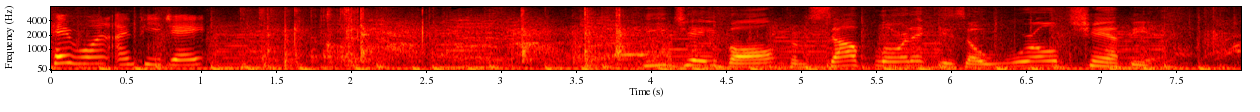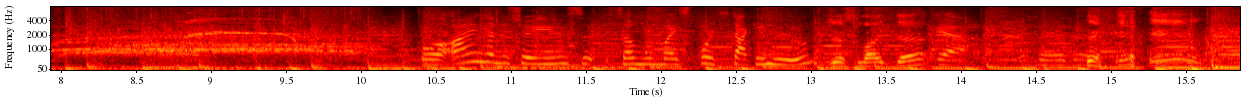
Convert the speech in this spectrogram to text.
Hey everyone, I'm PJ. PJ Ball from South Florida is a world champion. Well, I'm going to show you some of my sports stacking moves. Just like that? Yeah.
